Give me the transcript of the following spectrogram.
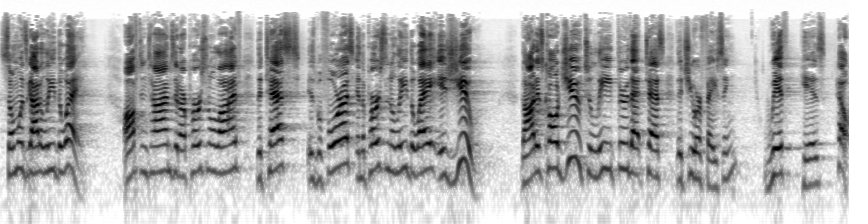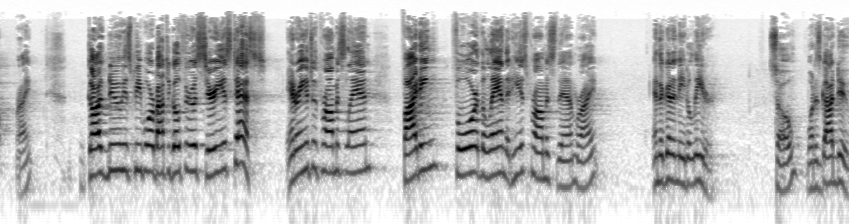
someone's got to lead the way. Oftentimes in our personal life, the test is before us, and the person to lead the way is you. God has called you to lead through that test that you are facing with His help, right? God knew His people were about to go through a serious test, entering into the promised land, fighting for the land that He has promised them, right? And they're going to need a leader. So, what does God do?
